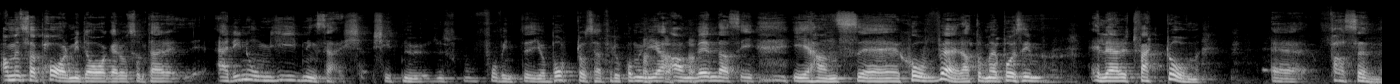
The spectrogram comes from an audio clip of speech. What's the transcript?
ja men så här parmiddagar och sånt där. Är din omgivning så här, shit nu får vi inte göra bort oss här för då kommer vi att användas i, i hans eh, shower. Att de är på sin, eller är det tvärtom? Eh, fasen,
